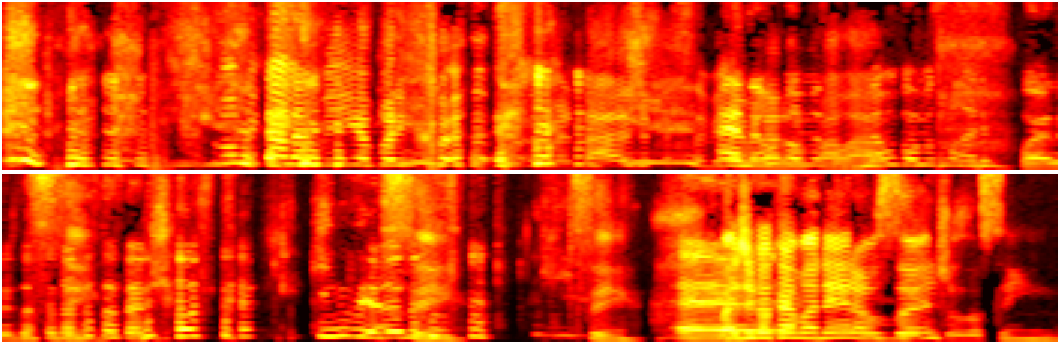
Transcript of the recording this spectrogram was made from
vou ficar na minha por enquanto, na verdade. É, É, melhor vamos, não falar. não vamos falar spoilers, apesar Sim. dessa série já ter 15 anos. Sim, sim. É, Mas de qualquer maneira, os anjos, assim.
